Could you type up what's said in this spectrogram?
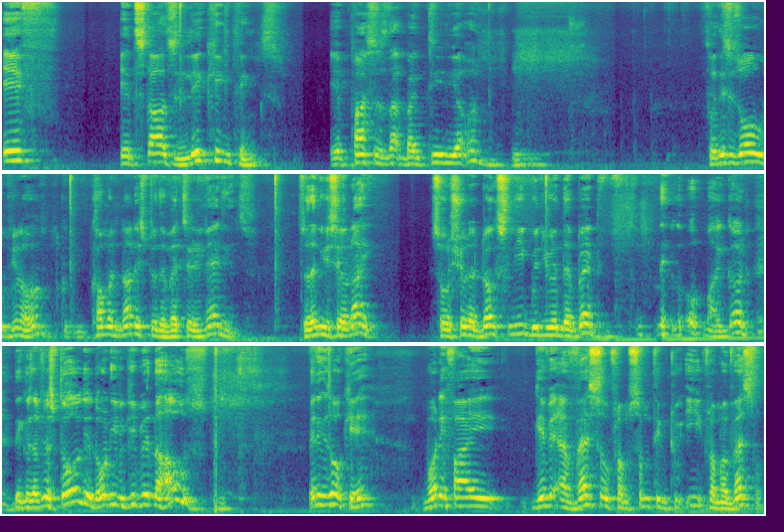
If it starts licking things, it passes that bacteria on. So this is all, you know, common knowledge to the veterinarians. So then you say, right, so should a dog sleep with you in the bed? they go, oh my God, because I've just told you, don't even keep it in the house. Then he goes, okay, what if I give it a vessel from something to eat from a vessel?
